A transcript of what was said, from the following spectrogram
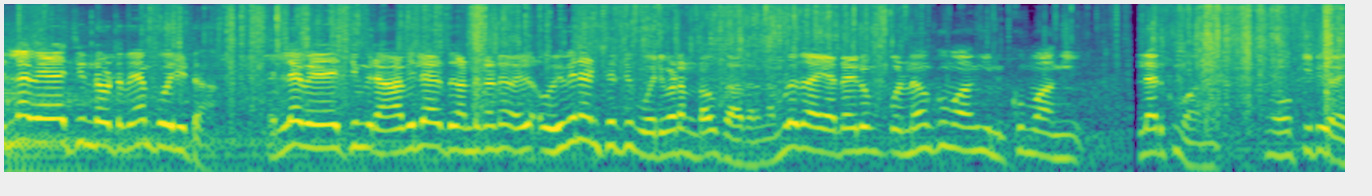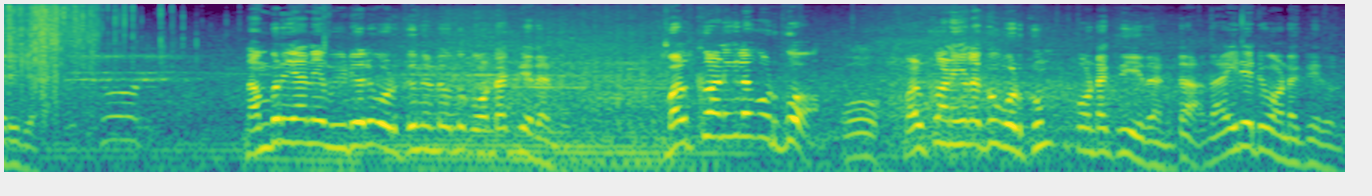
എല്ലാ വ്യാഴാഴ്ചയും ഉണ്ടാവട്ടെ വേഗം പോരിട്ടാ. എല്ലാ വ്യാഴാഴ്ചയും രാവിലെ അത് കണ്ട് കണ്ട് ഒഴിവിനനുസരിച്ച് പോരി. ഇവിടെ ഉണ്ടാവും സാധനം. നമ്മൾ ഇത് ഏതായാലും പെണ്ണുങ്ങൾക്കും വാങ്ങി എനിക്കും വാങ്ങി എല്ലാവർക്കും വാങ്ങി. നോക്കിയിട്ട് കാര്യമില്ല. നമ്പർ ഞാൻ വീഡിയോയിൽ കൊടുക്കുന്നുണ്ട് ഒന്ന് കോൺടാക്ട് ചെയ്താണ്ട് ബൾക്ക് ആണെങ്കിലൊക്കെ കൊടുക്കുമോ ഓ. ബൾക്ക് ആണെങ്കിലൊക്കെ കൊടുക്കും. കോൺടാക്ട് ചെയ്താണ് കേട്ടോ ധൈര്യമായിട്ട് കോൺടാക്ട് ചെയ്തോളൂ.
